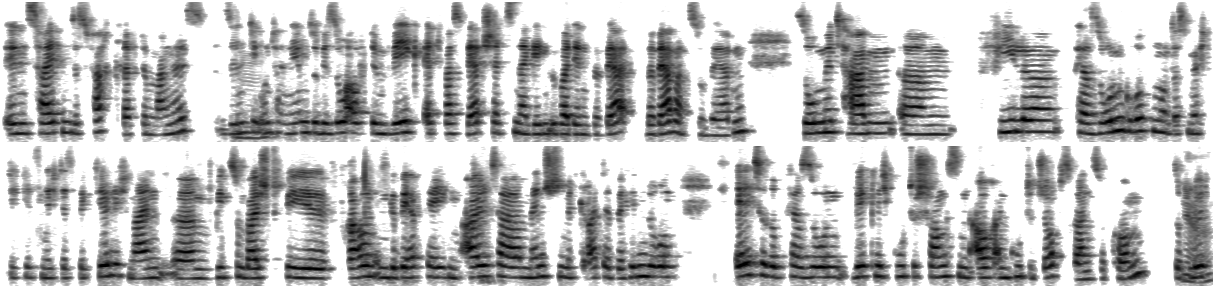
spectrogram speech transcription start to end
in Zeiten des Fachkräftemangels sind mhm. die Unternehmen sowieso auf dem Weg, etwas wertschätzender gegenüber den Bewer Bewerbern zu werden. Somit haben ähm, viele Personengruppen, und das möchte ich jetzt nicht despektierlich meinen, ähm, wie zum Beispiel Frauen im gewerbfähigen Alter, Menschen mit Grad der Behinderung, ältere Personen wirklich gute Chancen, auch an gute Jobs ranzukommen. So ja. blöd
